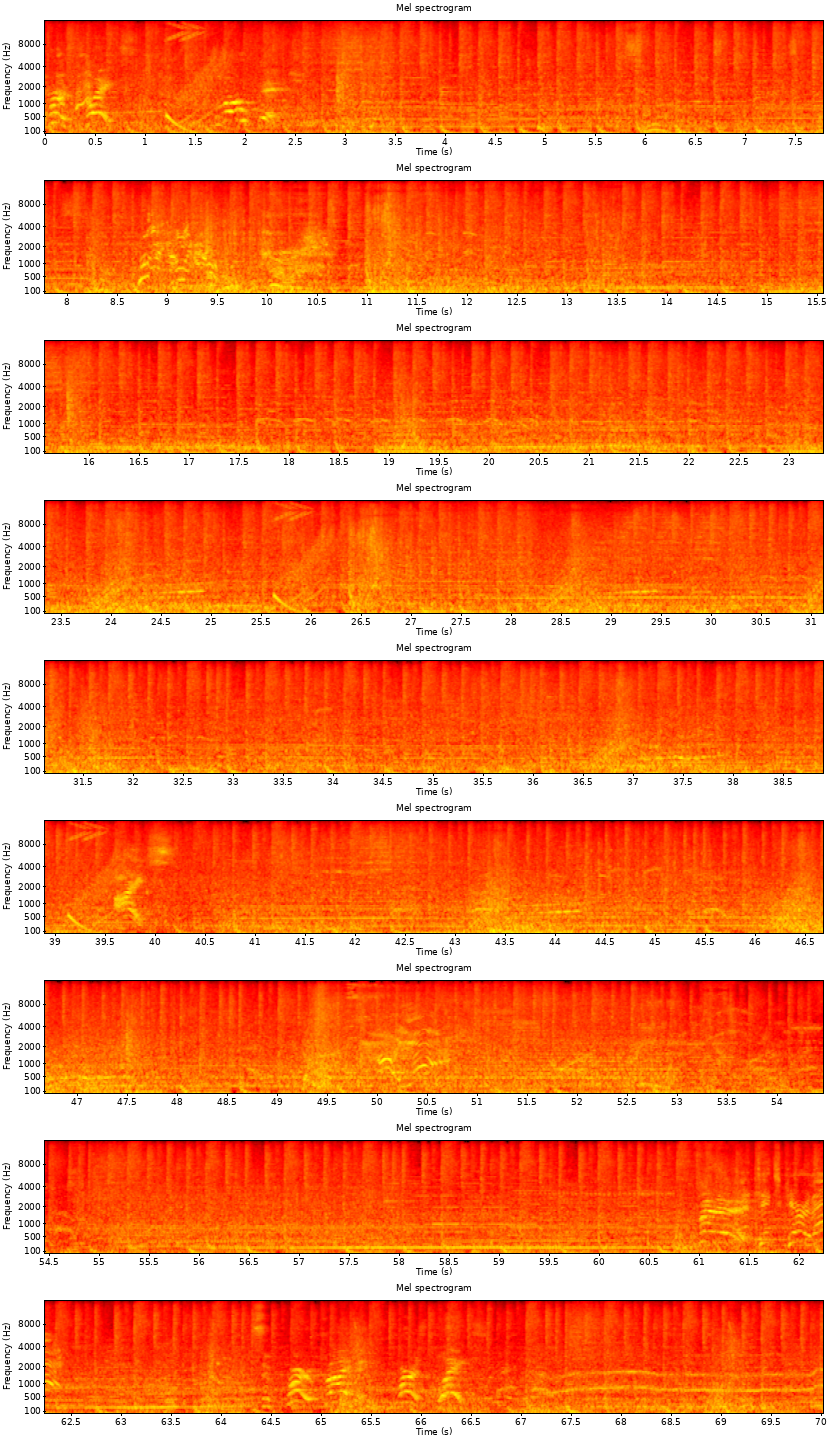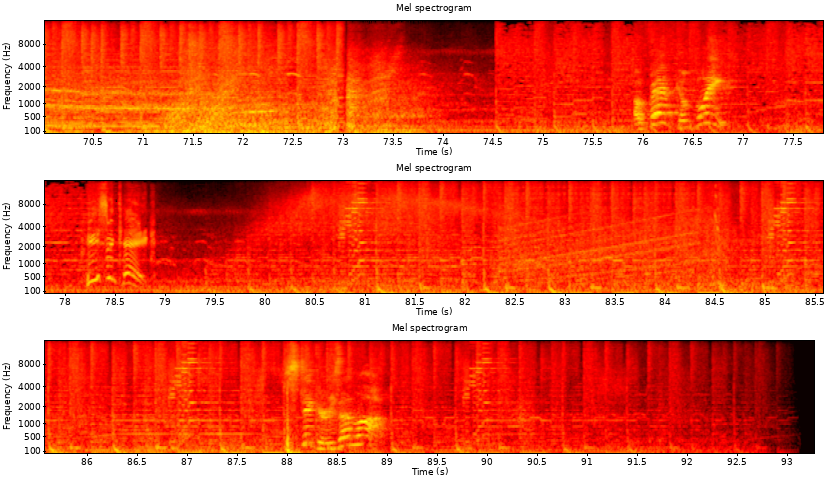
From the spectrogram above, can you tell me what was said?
First place, Blowfish. All right. Oh, Superb driving! First place! Event complete! Piece of cake! Stickers unlocked!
